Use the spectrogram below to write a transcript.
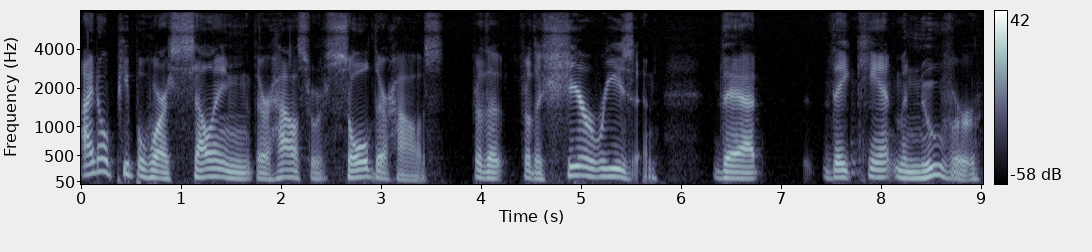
I know people who are selling their house or have sold their house for the for the sheer reason that they can't maneuver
